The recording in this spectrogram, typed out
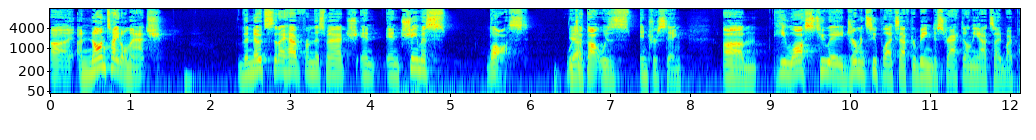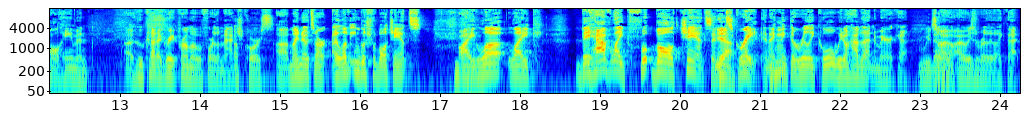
uh, a non-title match. The notes that I have from this match, and and Sheamus lost, which Yeah. I thought was interesting. Um, he lost to a German suplex after being distracted on the outside by Paul Heyman, uh, who cut a great promo before the match. Of course. Uh, my notes are: I love English football chants. I love like they have like football chants, and it's great. And I think they're really cool. We don't have that in America, We so don't. I, I always really like that.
